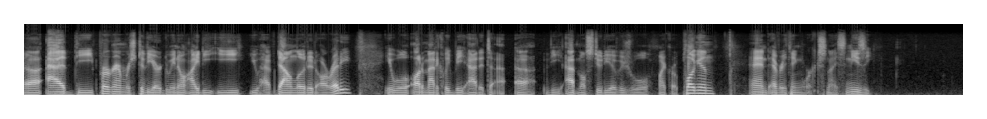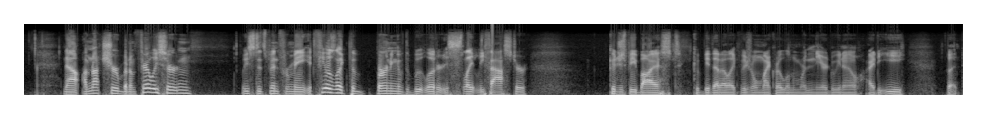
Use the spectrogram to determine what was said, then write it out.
uh, add the programmers to the Arduino IDE you have downloaded already, it will automatically be added to uh, the Atmel Studio Visual Micro plugin, and everything works nice and easy. Now, I'm not sure, but I'm fairly certain, at least it's been for me, it feels like the burning of the bootloader is slightly faster. Could just be biased. Could be that I like Visual Micro a little more than the Arduino IDE, but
